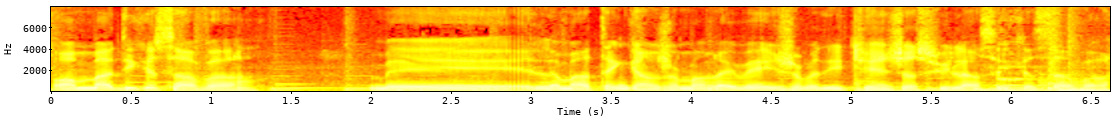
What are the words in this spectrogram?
on m'a dit que ça va. Mais le matin, quand je me réveille, je me dis, tiens, je suis là, c'est que ça va.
